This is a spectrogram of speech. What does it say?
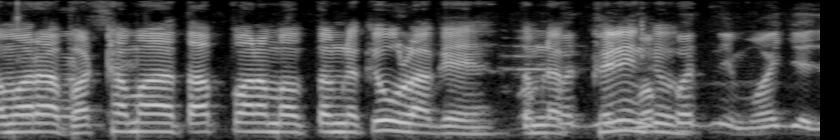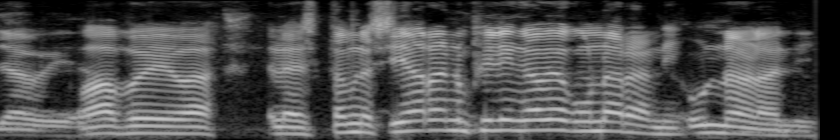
અમારા ભઠ્ઠામાં તાપવાનામાં તમને કેવું લાગે? તમને ફિલિંગ કેવું? મફતની જ આવે. વાહ ભાઈ વાહ. એટલે તમને શિયાળાની ફિલિંગ આવે કે ઉનાળાની? ઉનાળાની.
